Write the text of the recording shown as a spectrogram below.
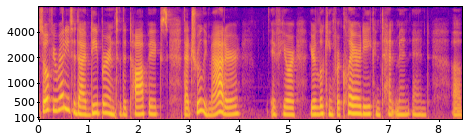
So, if you're ready to dive deeper into the topics that truly matter, if you're, you're looking for clarity, contentment, and uh,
